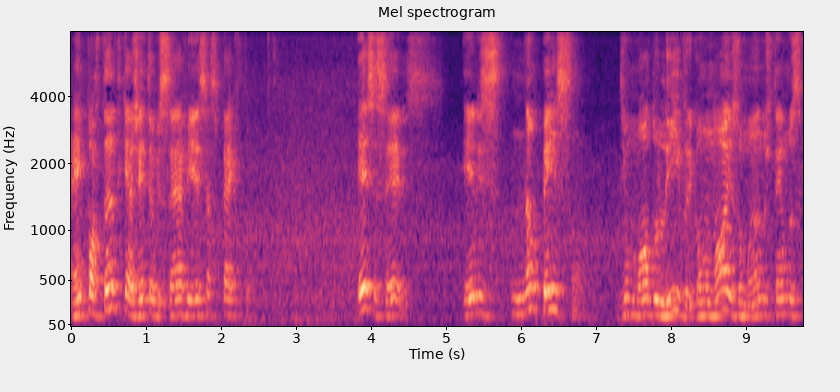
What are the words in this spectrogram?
É importante que a gente observe esse aspecto. Esses seres eles não pensam de um modo livre, como nós humanos temos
